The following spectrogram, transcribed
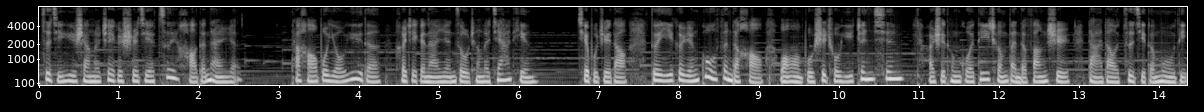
自己遇上了这个世界最好的男人，她毫不犹豫的和这个男人组成了家庭。却不知道，对一个人过分的好，往往不是出于真心，而是通过低成本的方式达到自己的目的。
